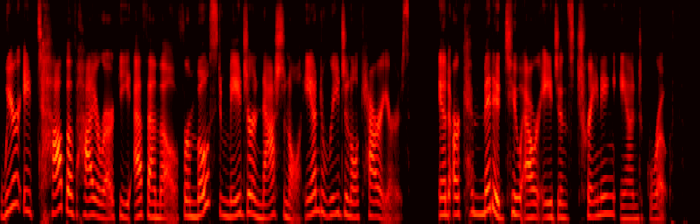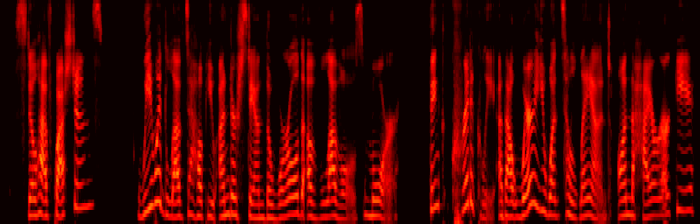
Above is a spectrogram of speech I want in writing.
We're a top of hierarchy FMO for most major national and regional carriers, and are committed to our agents' training and growth. Still have questions? We would love to help you understand the world of levels more. Think critically about where you want to land on the hierarchy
